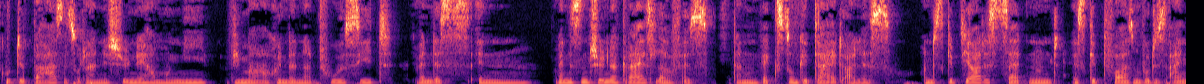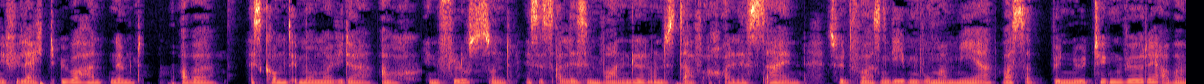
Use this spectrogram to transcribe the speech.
gute Basis oder eine schöne Harmonie, wie man auch in der Natur sieht. Wenn das in, wenn es ein schöner Kreislauf ist, dann wächst und gedeiht alles. Und es gibt Jahreszeiten und es gibt Phasen, wo das eine vielleicht überhand nimmt, aber es kommt immer mal wieder auch in Fluss und es ist alles im Wandel und es darf auch alles sein. Es wird Phasen geben, wo man mehr Wasser benötigen würde, aber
